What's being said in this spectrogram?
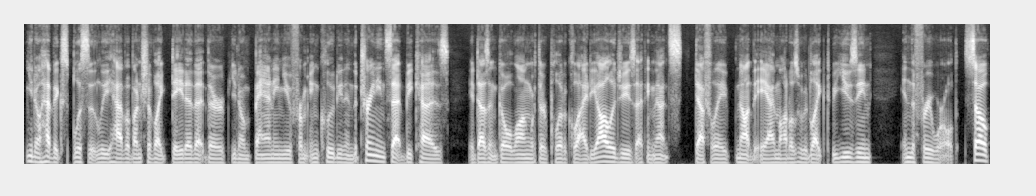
you know have explicitly have a bunch of like data that they're you know banning you from including in the training set because it doesn't go along with their political ideologies. I think that's definitely not the AI models we would like to be using in the free world. So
